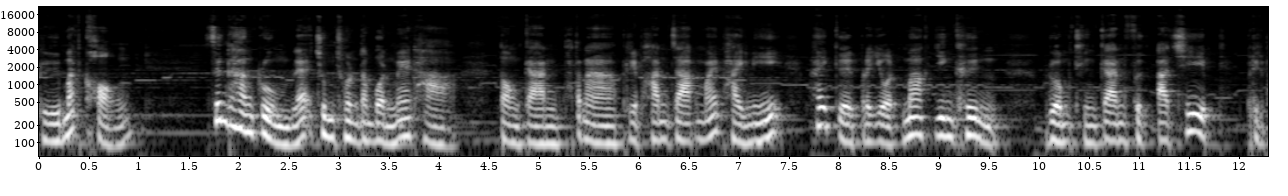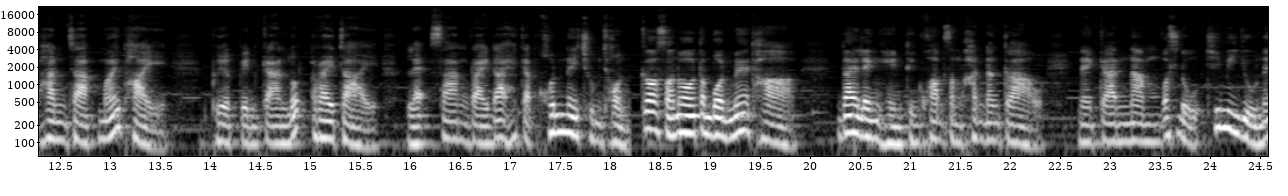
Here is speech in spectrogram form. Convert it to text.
หรือมัดของ ซึ่งทางกลุ่มและชุมชนตำบลแม่ทา ต้องการพัฒนาผลิตภัณฑ์จากไม้ไผ่นี้ให้เกิดประโยชน์มากยิ่งขึ้น รวมถึงการฝึกอาชีพ ผลิตภัณฑ์จากไม้ไผ่ เพื่อเป็นการลดรายจ่าย และสร้างรายได้ให้กับคนในชุมชน กศนตำบลแม่ทา ได้เล็งเห็นถึงความสำคัญดังกล่าว ในการนำวัสดุที่มีอยู่ใน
